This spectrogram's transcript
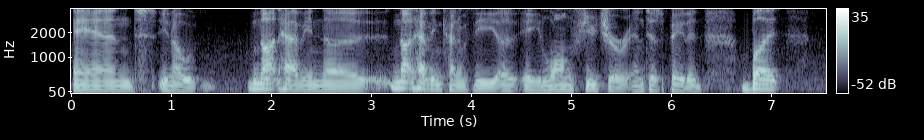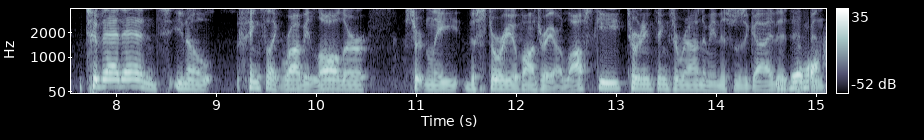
and, you know, not having uh, not having kind of the uh, a long future anticipated, but to that end, you know things like Robbie Lawler, certainly the story of Andrei Arlovsky turning things around. I mean, this was a guy that yeah. had been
